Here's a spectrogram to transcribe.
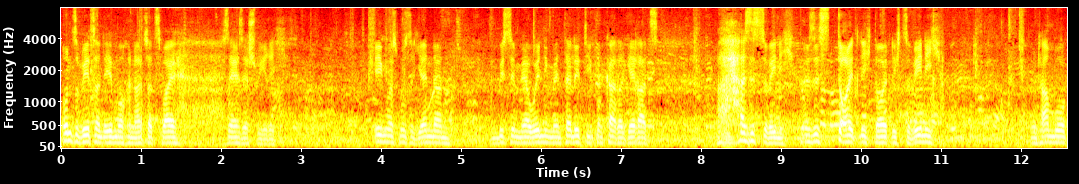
Und so wird es dann eben auch in Halbzeit 2 sehr, sehr schwierig. Irgendwas muss sich ändern. Ein bisschen mehr Winning Mentality von Karel Geratz. Ah, es ist zu wenig. Es ist deutlich, deutlich zu wenig. Und Hamburg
